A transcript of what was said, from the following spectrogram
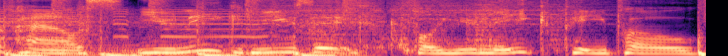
Of House. Unique music for unique people.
